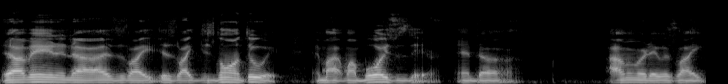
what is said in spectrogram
you know what I mean? And uh, I was just like, just like, just going through it. And my, my boys was there, and uh, I remember they was like,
